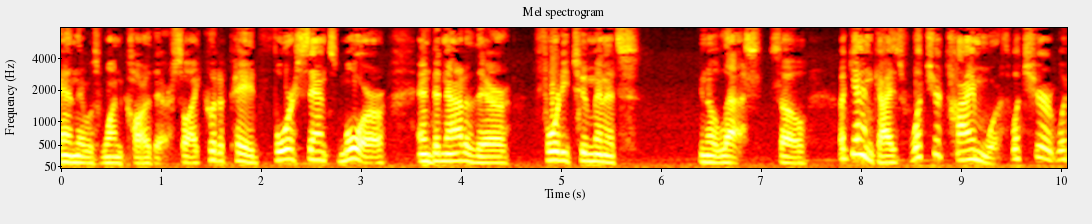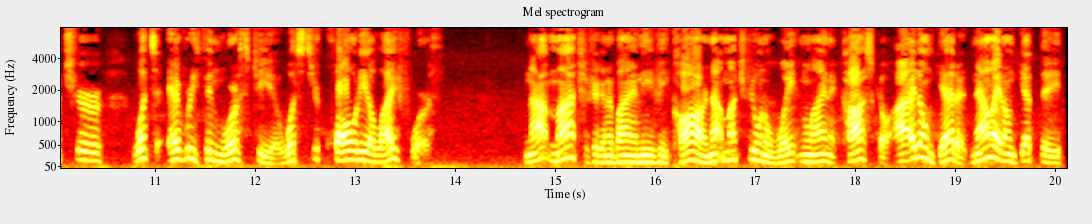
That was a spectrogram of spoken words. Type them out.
there was one car there. So I could have paid four cents more and been out of there 42 minutes, you know, less. So again, guys, what's your time worth? What's your, what's your, what's everything worth to you? What's your quality of life worth? Not much if you're going to buy an EV car. Not much if you want to wait in line at Costco. I don't get it. Now I don't get the,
